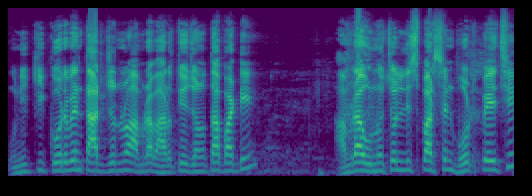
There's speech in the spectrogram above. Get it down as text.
উনি কি করবেন তার জন্য আমরা ভারতীয় জনতা পার্টি আমরা উনচল্লিশ পার্সেন্ট ভোট পেয়েছি।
